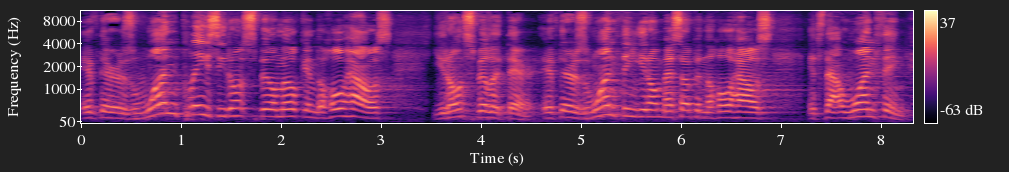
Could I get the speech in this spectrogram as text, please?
if there's one place you don't spill milk in the whole house, you don't spill it there. If there's one thing you don't mess up in the whole house, it's that one thing.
